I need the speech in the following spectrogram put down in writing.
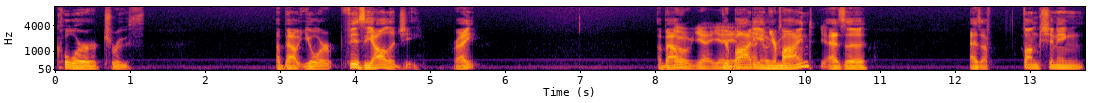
core truth, about your physiology, right? About oh yeah, yeah. your yeah, body and your mind as a as a functioning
